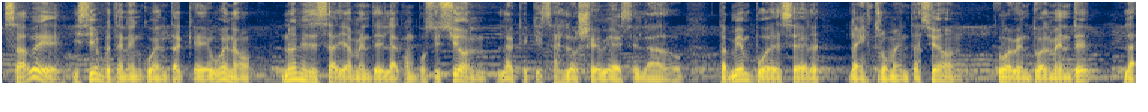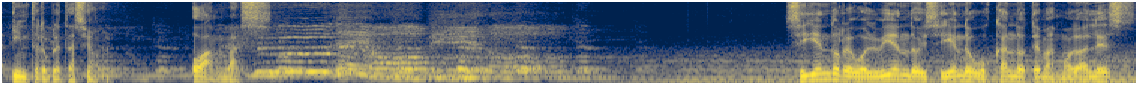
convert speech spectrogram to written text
sabe y siempre ten en cuenta que, bueno, no es necesariamente la composición la que quizás lo lleve a ese lado. También puede ser la instrumentación o eventualmente la interpretación. O ambas. Siguiendo revolviendo y siguiendo buscando temas modales,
